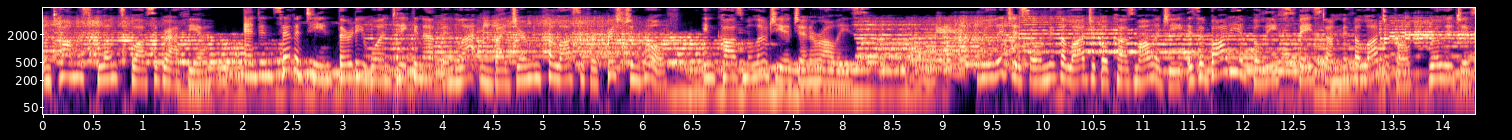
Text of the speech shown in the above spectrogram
in Thomas Blunt's Glossographia, and in 1731 taken up in Latin by German philosopher Christian Wolff, in Cosmologia Generalis. Religious or mythological cosmology is a body of beliefs based on mythological, religious,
